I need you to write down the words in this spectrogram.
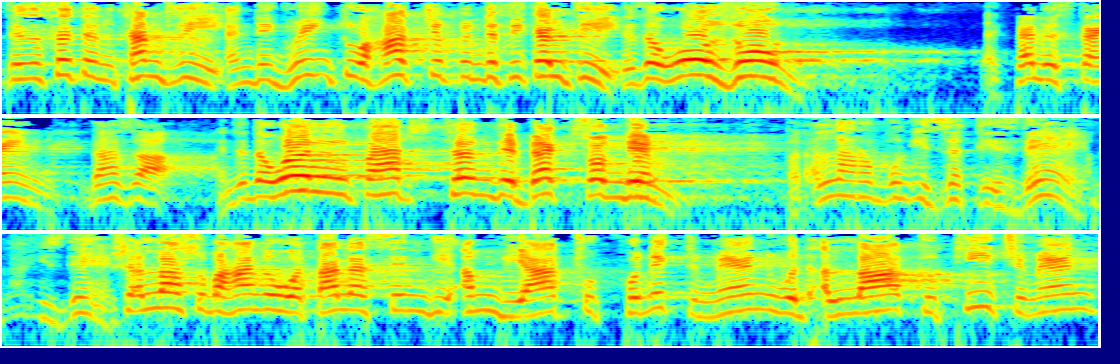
there's a certain country and they're going through hardship and difficulty. There's a war zone. Like Palestine, Gaza. And then the world perhaps turn their backs on them. But Allah Rabbul Izzat is there. Allah is there. So Allah subhanahu wa ta'ala send the Anbiya to connect man with Allah, to teach man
